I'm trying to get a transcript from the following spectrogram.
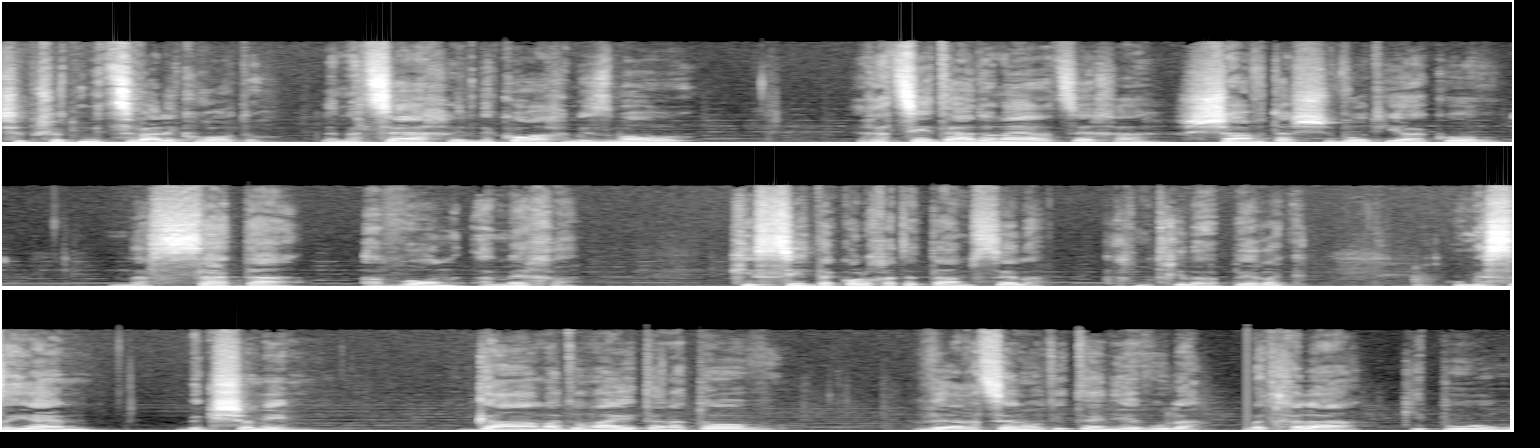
שפשוט מצווה לקרוא אותו. לנצח לבני קורח מזמור, רצית אדוני ארצך, שבת שבות יעקב, נשאת עוון עמך, כיסית כל חטאתם סלע. כך מתחיל הפרק. הוא מסיים בגשמים. גם אדוני ייתן הטוב, וארצנו תיתן יבולה. בהתחלה כיפור,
